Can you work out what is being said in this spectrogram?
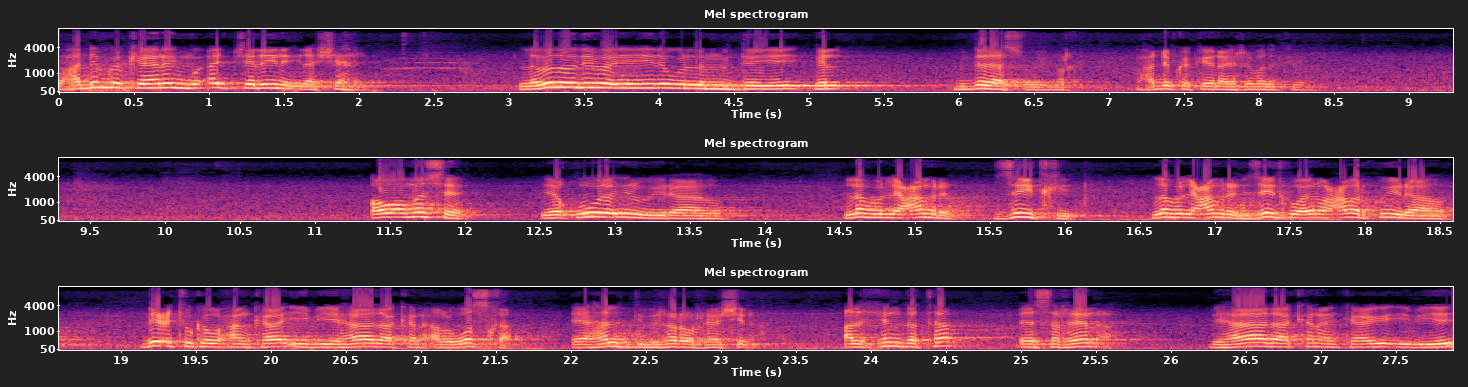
Waxaa dhibka keenay muأjalayna ilaa shahri labadoodiiba iyagu la muddeeyey bil. Muddadaas wey marka. Waxaa dhibka keenaya ribada keena ow amase yaquula inuu yidhaaho lahu licamrin zaydkii. Lahu licamrin zaydku waa inuu camar ku yidhaaho bictuka waxaan kaa iibiyey haadaa kan alwasqa ee hal dibiraroo raashin ah alxindata ee sareen ah. Bihaadaa kanaan kaaga iibiyey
